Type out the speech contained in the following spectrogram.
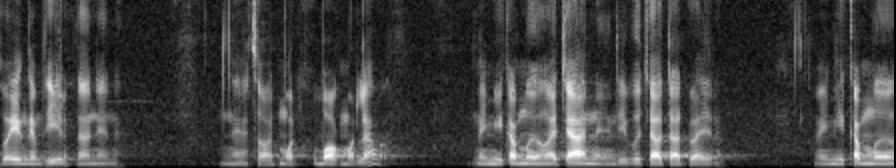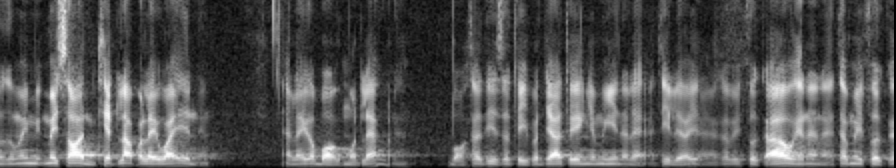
ตัวเองเต็มทีแล้วตอนนี้นะนะสอนหมดบอกหมดแล้ว ไม่มีกำมือของอาจารย์อย่างที่พระเจ้าตรัสไว้นะไม่มีกำมือคือไม่ไม่ซ่อนเคล็ดลับอะไรไว้นะอะไรก็บอกหมดแล้วนะบอกเท่าที่สติปัญญาตัวเองจะมีนั่นแหละ ที่เหลือก็ไปฝึกเอาแค่นั้นแหละถ้าไม่ฝึกก็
